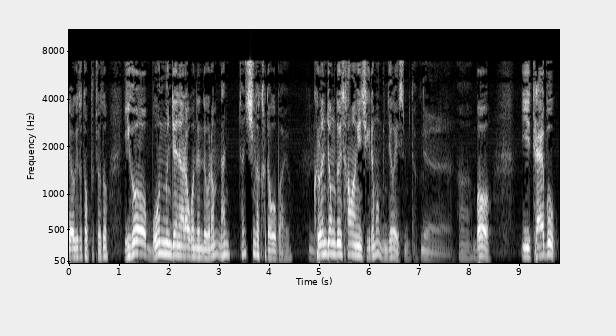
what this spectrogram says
여기서 덧붙여서 이거 뭔 문제냐라고 했는데 그럼 난, 전 심각하다고 봐요. 음. 그런 정도의 상황인식이라면 문제가 있습니다. 네. 아, 뭐, 이 대북,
